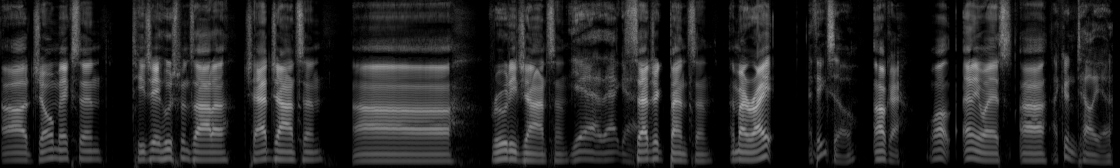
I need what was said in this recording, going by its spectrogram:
Uh, Joe Mixon, T.J. Houshmandzadeh, Chad Johnson, uh, Rudi Johnson, Yeah, that guy. Cedric Benson. Am I right? I think so. Okay. Well, anyways, uh, I couldn't tell you.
